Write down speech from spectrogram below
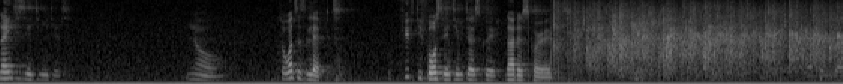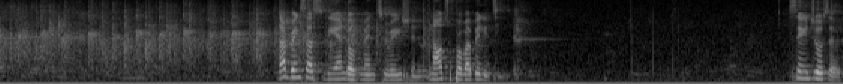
Ninety centimeters. No. So what is left? Fifty-four centimeters square. That is correct. That brings us to the end of mensuration. Now to probability. St. Joseph.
